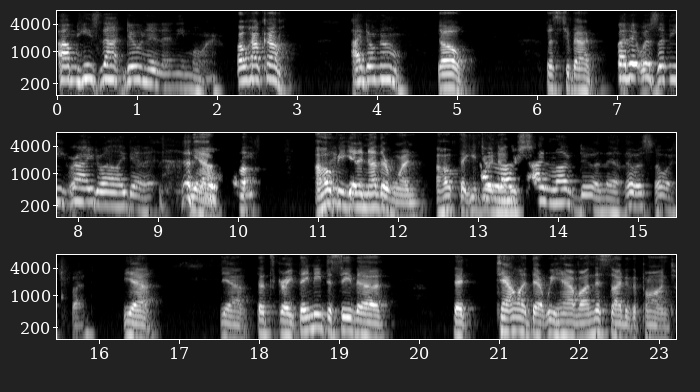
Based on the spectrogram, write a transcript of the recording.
Um, he's not doing it anymore. Oh, how come? I don't know. Oh, that's too bad. But it was a neat ride while I did it. Yeah. well, I hope you get another one. I hope that you do I another. Love, I love doing that. That was so much fun. Yeah, yeah, that's great. They need to see the the talent that we have on this side of the pond.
